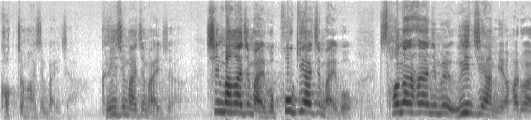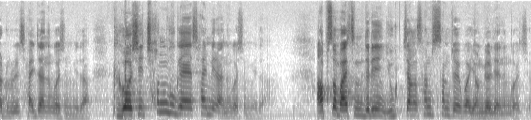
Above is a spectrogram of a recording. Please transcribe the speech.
걱정하지 말자. 근심하지 말자. 실망하지 말고 포기하지 말고 선한 하나님을 의지하며 하루하루를 살자는 것입니다. 그것이 천국의 삶이라는 것입니다. 앞서 말씀드린 6장 33절과 연결되는 거죠.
